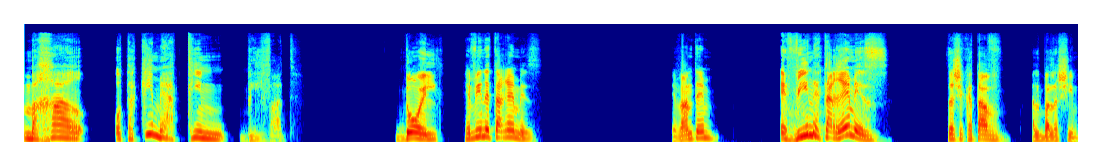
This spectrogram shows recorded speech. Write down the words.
ומכר עותקים מעטים בלבד. דויל הבין את הרמז. הבנתם? הבין את הרמז! זה שכתב על בלשים,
